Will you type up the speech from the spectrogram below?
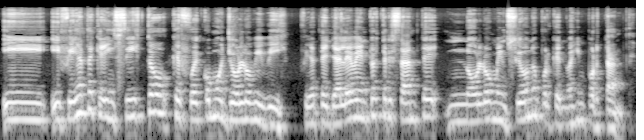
Y, fíjate que insisto que fue como yo lo viví. Fíjate, ya el evento estresante no lo menciono porque no es importante.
